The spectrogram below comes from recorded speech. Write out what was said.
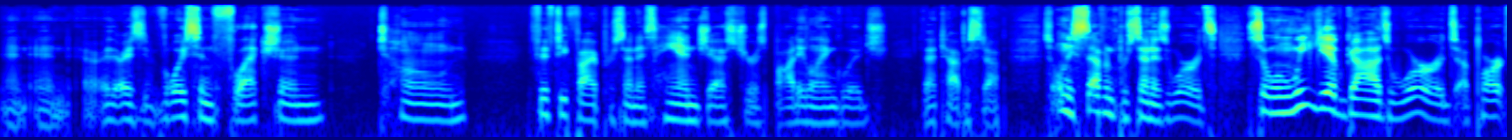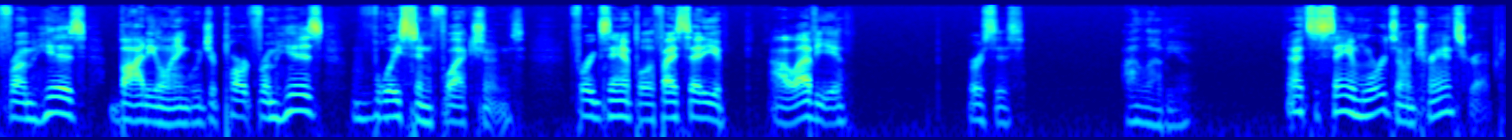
and, and uh, is voice inflection, tone. 55% is hand gestures, body language. that type of stuff. So only 7% is words. So when we give God's words apart from his body language, apart from his voice inflections, for example, if I say to you, I love you, versus I love you. That's the same words on transcript,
